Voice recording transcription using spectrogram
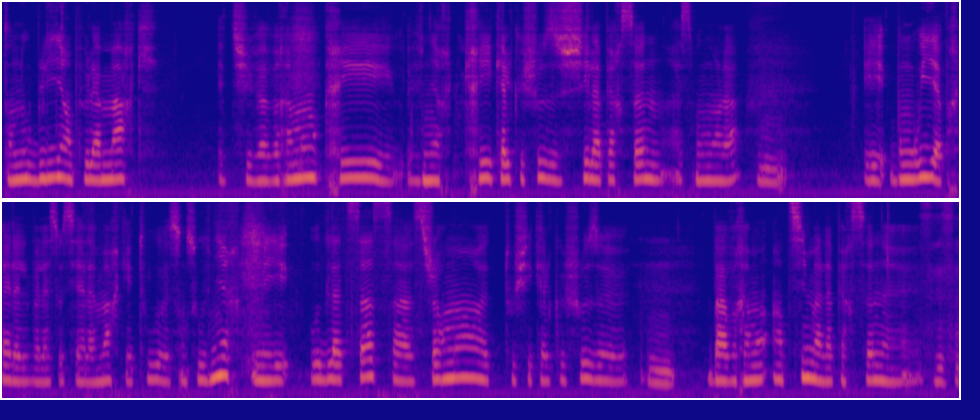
t'en oublies un peu la marque et tu vas vraiment créer, venir créer quelque chose chez la personne à ce moment-là. Mm. Et bon, oui, après, elle, elle va l'associer à la marque et tout, euh, son souvenir. Mais au-delà de ça, ça a sûrement euh, touché quelque chose euh, Mm. Bah, vraiment intime à la personne. euh. C'est ça.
